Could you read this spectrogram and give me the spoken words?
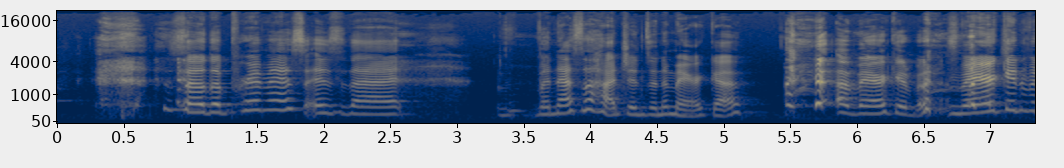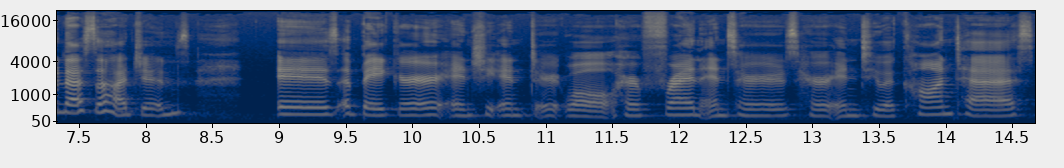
so the premise is that Vanessa Hutchins in America, American, but American Vanessa Hutchins, is a baker, and she enter well, her friend enters her into a contest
